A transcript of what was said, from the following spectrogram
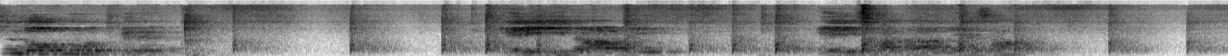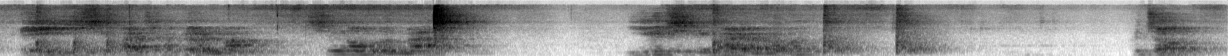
10 넣어보면 어떻게 돼? A2 더하기 A4 더하기 해서 A20까지 합이 얼마? 10 넣으면 얼마야? 210인가요 여러분? 그쵸?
